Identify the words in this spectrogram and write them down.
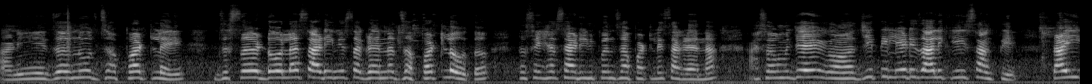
आणि जणू झपाटलंय जसं डोला साडीने सगळ्यांना झपाटलं होतं तसं ह्या साडीने पण झपाटले सगळ्यांना. असं म्हणजे जी ती लेडीज आली की सांगते ताई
